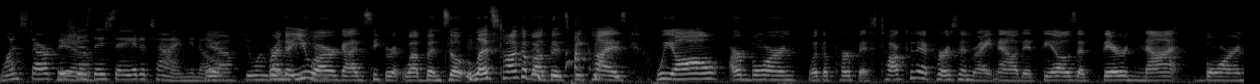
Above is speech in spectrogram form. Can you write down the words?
One starfish, Yeah. as they say, at a time. You know, Yeah. doing Brenda, what we you can. are God's secret weapon. So let's talk about this because we all are born with a purpose. Talk to that person right now that feels that they're not born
